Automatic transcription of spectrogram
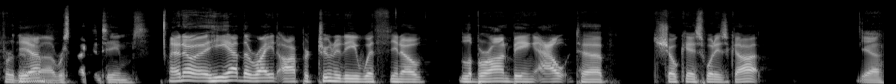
for their Yeah. uh, respected teams. I know he had the right opportunity with, you know, LeBron being out to showcase what he's got. Yeah,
